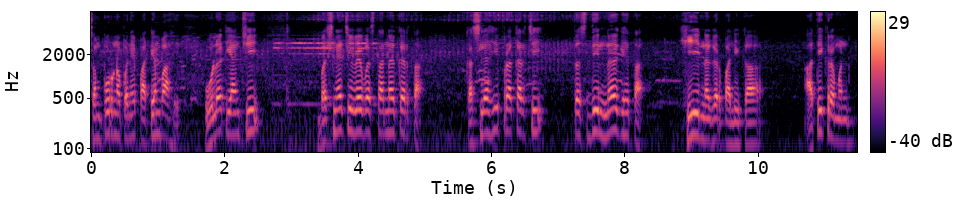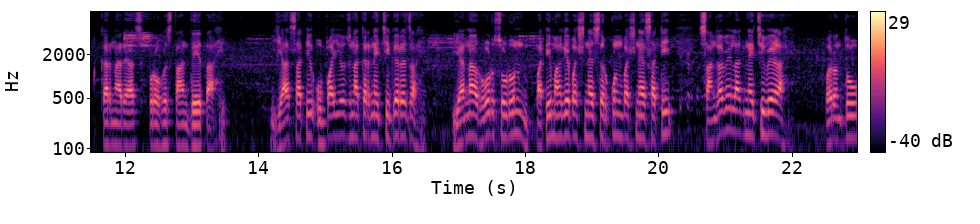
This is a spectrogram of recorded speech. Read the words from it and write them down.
संपूर्णपणे पाठिंबा आहे. उलट यांची बसण्याची व्यवस्था न करता कसल्याही प्रकारची तसदी न घेता ही नगरपालिका अतिक्रमण करणाऱ्यास प्रोत्साहन देत आहे. यासाठी उपाययोजना करण्याची गरज आहे. यांना रोड सोडून पाठीमागे बसण्यास सरकून बसण्यासाठी सांगावे लागण्याची वेळ आहे. परंतु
